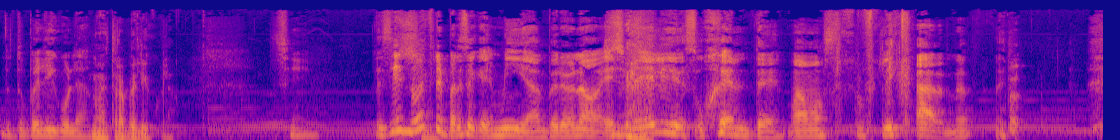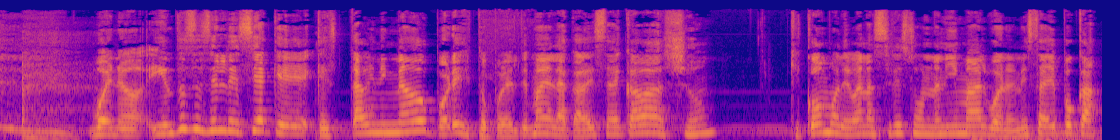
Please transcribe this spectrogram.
de tu película. nuestra película. Sí. Decís nuestra y parece que es mía, pero no, es de él y de su gente. Vamos a explicar, ¿no? bueno, y entonces él decía que, que estaba indignado por esto, por el tema de la cabeza de caballo. Que cómo le van a hacer eso a un animal. Bueno, en esa época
